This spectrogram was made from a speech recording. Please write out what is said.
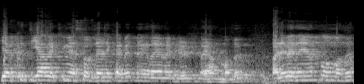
Yakıt, yağ ve kimyasal özellik kaybetmeye dayanabilir, dayanmalı. Aleve dayanıklı olmalı.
